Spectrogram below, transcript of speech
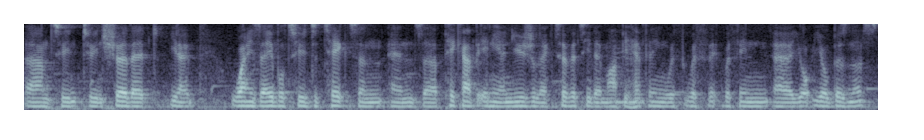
um, to to ensure that you know one is able to detect and, and uh, pick up any unusual activity that might be mm-hmm. happening with, with within uh, your, your business,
